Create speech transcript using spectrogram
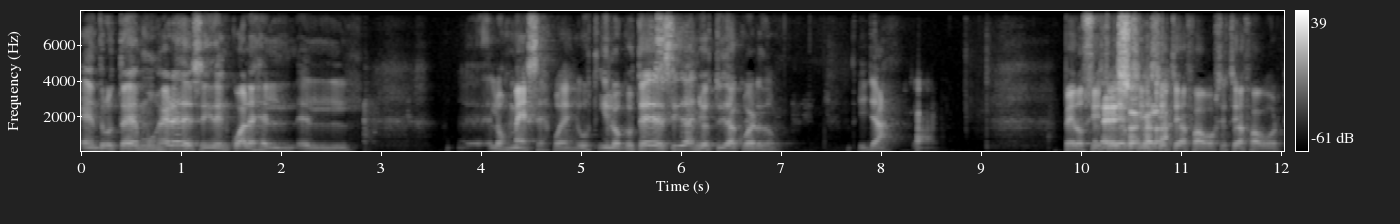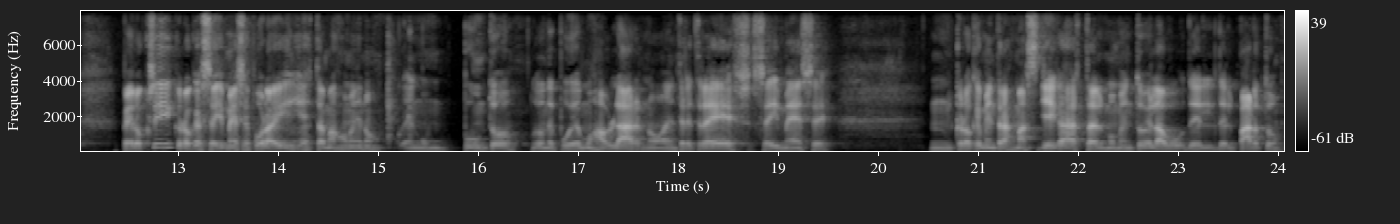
entre ustedes mujeres deciden cuál es el, eh, los meses, pues. Y lo que ustedes decidan, yo estoy de acuerdo. Y ya. Claro. Pero sí estoy, sí estoy a favor, sí estoy a favor. Pero sí, creo que seis meses por ahí está más o menos en un punto donde podemos hablar, ¿no? Entre tres, seis meses. Mm, creo que mientras más llega hasta el momento del, del, parto,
